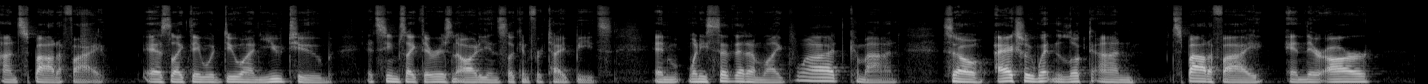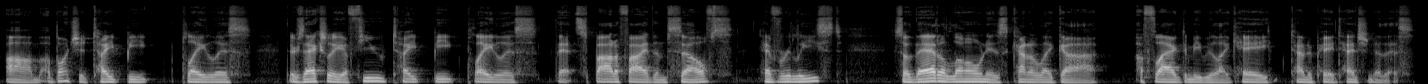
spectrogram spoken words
on Spotify as like they would do on YouTube. It seems like there is an audience looking for type beats. And when he said that, I'm like, what? Come on. So I actually went and looked on Spotify, and there are um, a bunch of type beat playlists. There's actually a few type beat playlists that Spotify themselves have released. So that alone is kind of like a, a flag to me, be like, hey, time to pay attention to this.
